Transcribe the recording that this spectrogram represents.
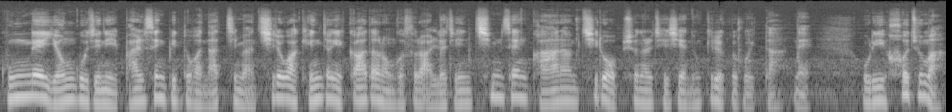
국내 연구진이 발생 빈도가 낮지만 치료가 굉장히 까다로운 것으로 알려진 침생 간암 치료 옵션을 제시해 눈길을 끌고 있다. 네. 우리 허주마,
